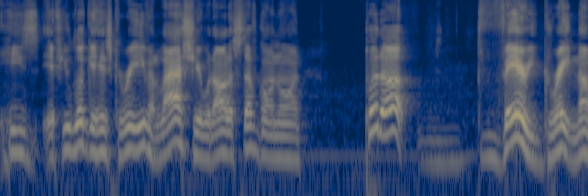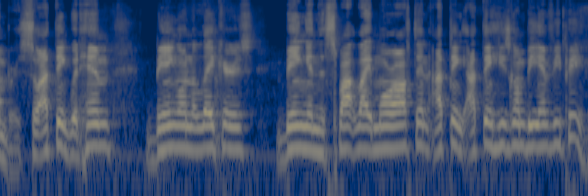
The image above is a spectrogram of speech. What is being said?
he's if you look at his career, even last year with all the stuff going on, put up very great numbers. So I think with him being on the Lakers, being in the spotlight more often, I think I think he's going to be MVP.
